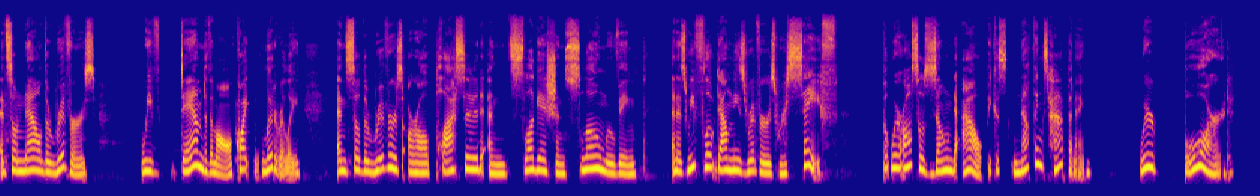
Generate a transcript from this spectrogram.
And so now the rivers, we've dammed them all, quite literally. And so the rivers are all placid and sluggish and slow moving. And as we float down these rivers, we're safe, but we're also zoned out because nothing's happening. We're bored.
